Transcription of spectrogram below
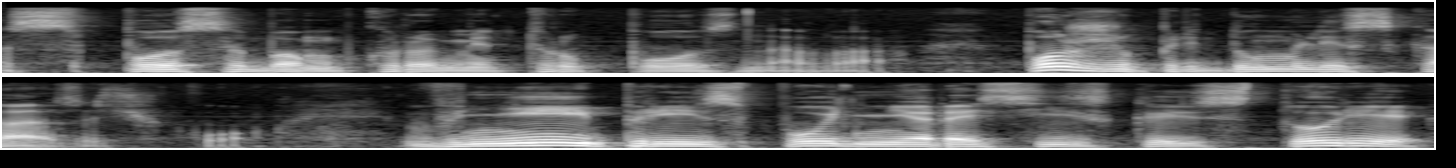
способом, кроме трупозного. Позже придумали сказочку. В ней преисподняя российская история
